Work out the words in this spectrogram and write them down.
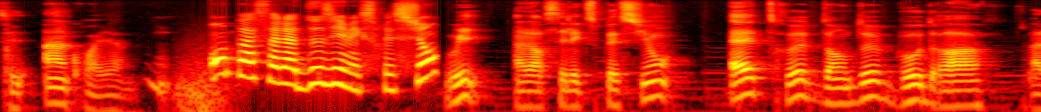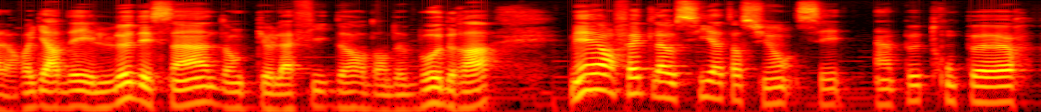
C'est incroyable. On passe à la deuxième expression. Oui, alors c'est l'expression être dans de beaux draps. Alors regardez le dessin, donc la fille dort dans de beaux draps. Mais en fait là aussi, attention, c'est un peu trompeur.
